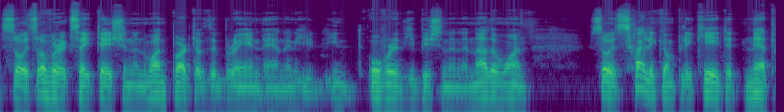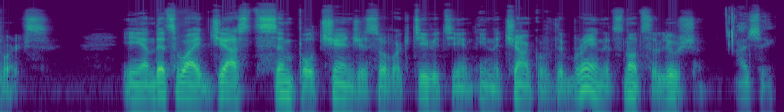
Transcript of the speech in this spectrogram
So it's overexcitation in one part of the brain and in, in overinhibition in another one. So it's highly complicated networks. And that's why just simple changes of activity in, in a chunk of the brain, it's not solution. I see.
